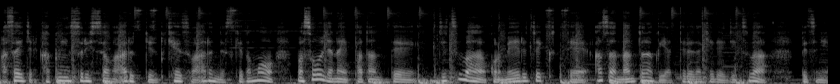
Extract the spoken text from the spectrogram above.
朝一で確認する必要があるっていうケースはあるんですけども、まあそうじゃないパターンって、実はこのメールチェックって朝なんとなくやってるだけで、実は別に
